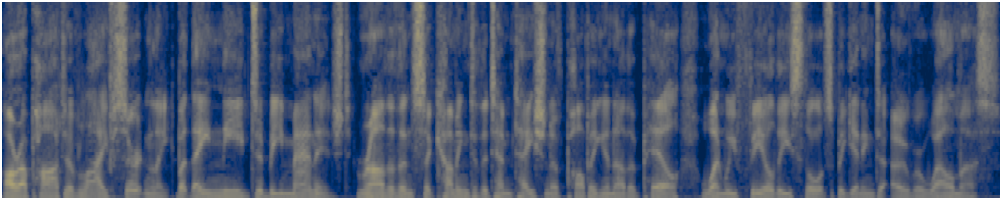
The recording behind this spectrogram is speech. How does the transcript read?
are a part of life, certainly, but they need to be managed rather than succumbing to the temptation of popping another pill when we feel these thoughts beginning to overwhelm us.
